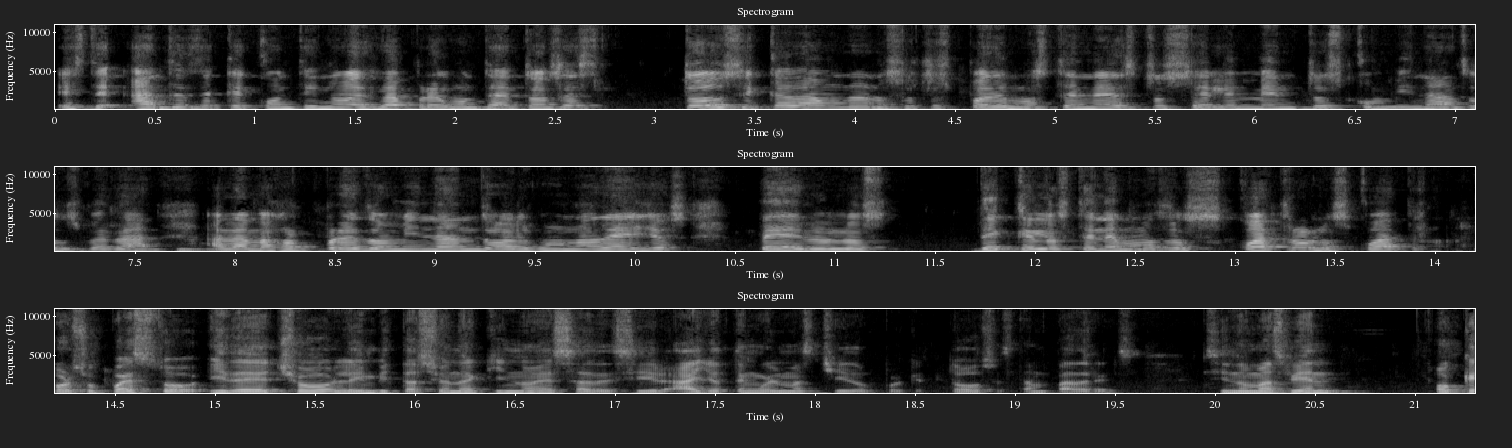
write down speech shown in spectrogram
Este, antes de que continúes la pregunta, entonces, todos y cada uno de nosotros podemos tener estos elementos combinados, ¿verdad? A lo mejor predominando alguno de ellos, pero los de que los tenemos los cuatro, los cuatro. Por supuesto. Y de hecho, la invitación aquí no es a decir, ah, yo tengo el más chido, porque todos están padres, sino más bien, ok,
